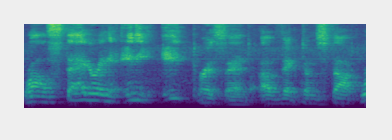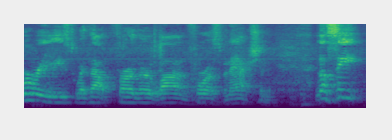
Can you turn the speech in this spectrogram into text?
while staggering 88% of victims stopped were released without further law enforcement action. Now, see,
